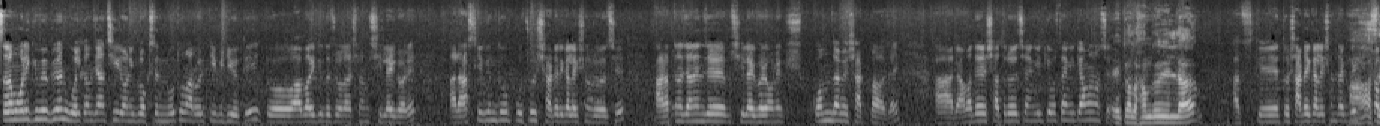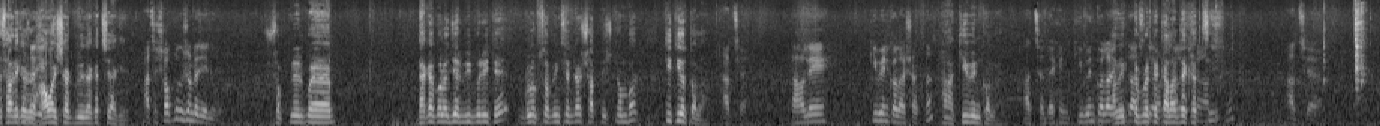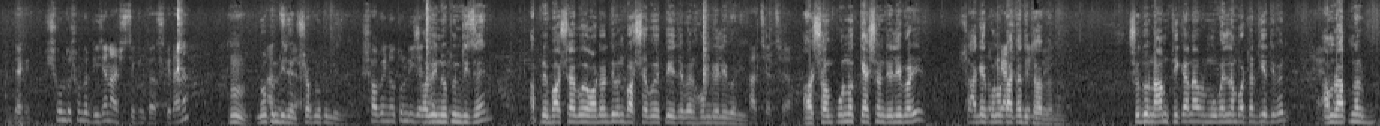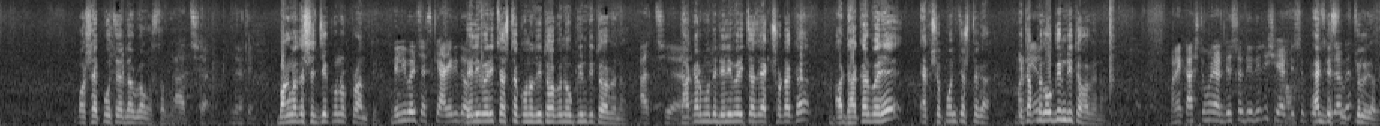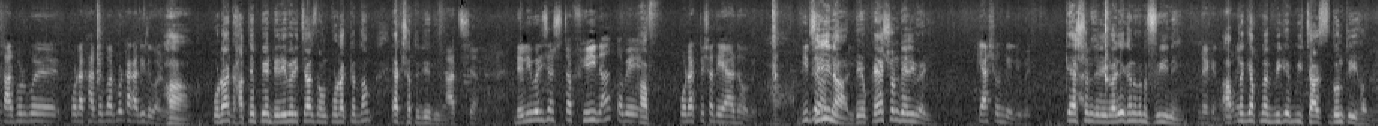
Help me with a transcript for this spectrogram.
আসসালামু আলাইকুম everyone welcome জানাচ্ছি রনি ব্লগসের নতুন আরও একটি ভিডিওতে। তো আবার কিন্তু চলে আসলাম সেলাই ঘরে আর আজকে কিন্তু প্রচুর শার্টের কালেকশন রয়েছে। আর আপনারা জানেন যে সেলাই ঘরে অনেক কম দামে শার্ট পাওয়া যায়। আর আমাদের সাথে রয়েছে আঙ্কেল কি অবস্থা আঙ্কেল কেমন আছে এই তো আলহামদুলিল্লাহ। আজকে তো শার্টের কালেকশন থাকবে সব আছে সাড়ে লোকেশনটা হাওয়াই শার্টগুলো দেখাচ্ছি আগে। আচ্ছা সব লোকেশনটা জেনে নেব। স্বপ্নের ঢাকা কলেজের বিপরীতে গ্লোব শপিং সেন্টার সাতত্রিশ নম্বর তৃতীয় তলা। আচ্ছা তাহলে কিবেন কলার শার্ট না? হ্যাঁ কিউবিন কলার আচ্ছা দেখেন কিবেন কলার আমি একটার পর একটা colour দেখাচ্ছি। আচ্ছা দেখেন সুন্দর সুন্দর ডিজাইন আসছে কিন্তু আজকে তাই না? হুম নতুন আচ্ছা। ডিজাইন সব নতুন ডিজাইন সবই নতুন ডিজাইন সবই নতুন ডিজাইন আপনি বাসায় বই অর্ডার দিবেন বাসায় বই পেয়ে যাবেন হোম ডেলিভারি আচ্ছা আচ্ছা। আর সম্পূর্ণ ক্যাশ অন ডেলিভারি আগে কোনো টাকা দিতে হবে না। শুধু নাম ঠিকানা আর মোবাইল নাম্বারটা দিয়ে দিবেন। হ্যাঁ। আমরা আপনার বাসায় পৌঁছে দেওয়ার ব্যবস্থা করব। আচ্ছা দেখেন। বাংলাদেশের যে কোনো প্রান্তে। ডেলিভারি চার্জ কি আগে দিতে হবে? ডেলিভারি চার্জটা কোনো দিতে হবে না অগ্রিম দিতে হবে না। আচ্ছা। ঢাকার মধ্যে ডেলিভারি চার্জ একশো টাকা আর ঢাকার বাইরে একশো পঞ্চাশ টাকা। এটা মানে- আপনাকে অগ্রিম দিতে হবে না। মানে কাস্টমার অ্যাড্রেসটা দিয়ে দিলি সেই অ্যাড্রেসে পৌঁছে যাবে। চলে যাবে। তারপর প্রোডাক্ট হাতে পারব টাকা দিতে পারব। হ্যাঁ প্রোডাক্ট হাতে পেয়ে ডেলিভারি চার্জ এবং প্রোডাক্টের দাম একসাথে দিয়ে দিবেন আচ্ছা। ডেলিভারি চার্জটা ফ্রি না তবে প্রোডাক্টের সাথে অ্যাড হবে। ফ্রি না cash on delivery cash on delivery. Cash on delivery এখানে কোনো ফ্রি নেই। দেখেন আপনাকে আপনার বিকে চার্জ গুনতেই হবে।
